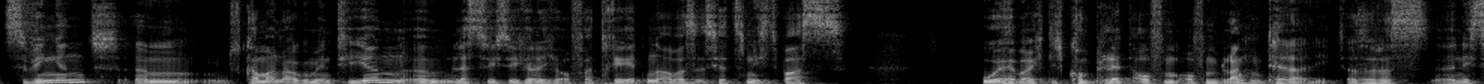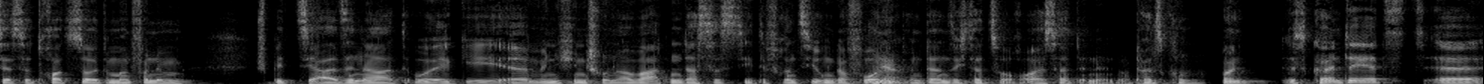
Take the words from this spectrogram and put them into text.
zwingend. Ähm, das kann man argumentieren, ähm, lässt sich sicherlich auch vertreten, aber es ist jetzt nicht was, urheberrechtlich komplett auf dem, auf dem blanken Teller liegt. Also das äh, nichtsdestotrotz sollte man von dem Spezialsenat OLG äh, München schon erwarten, dass es die Differenzierung davor ja. nimmt und dann sich dazu auch äußert in den Urteilsgründen. Und es könnte jetzt äh,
